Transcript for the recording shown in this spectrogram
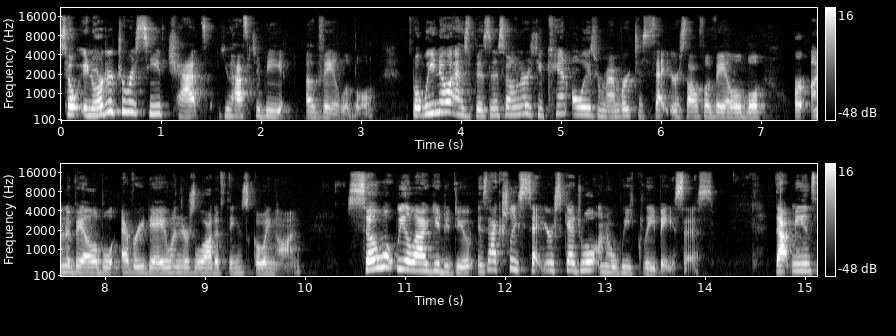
So in order to receive chats, you have to be available. But we know as business owners, you can't always remember to set yourself available or unavailable every day when there's a lot of things going on. So what we allow you to do is actually set your schedule on a weekly basis. That means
